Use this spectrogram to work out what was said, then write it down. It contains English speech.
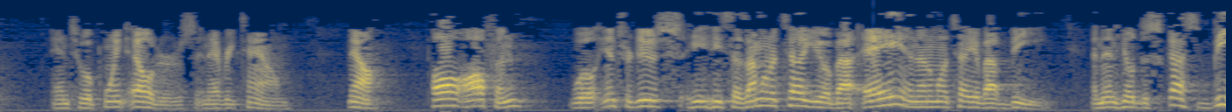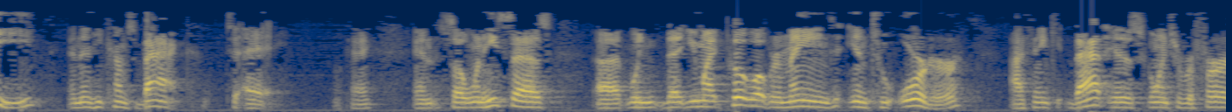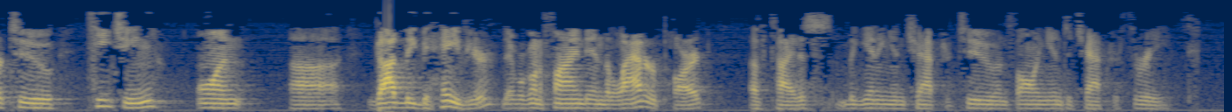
and to appoint elders in every town. Now, Paul often will introduce, he, he says, I'm going to tell you about A, and then I'm going to tell you about B. And then he'll discuss B, and then he comes back to A. Okay? And so when he says, uh, when, that you might put what remained into order, I think that is going to refer to teaching on uh, godly behavior that we're going to find in the latter part of Titus, beginning in chapter 2 and falling into chapter 3.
